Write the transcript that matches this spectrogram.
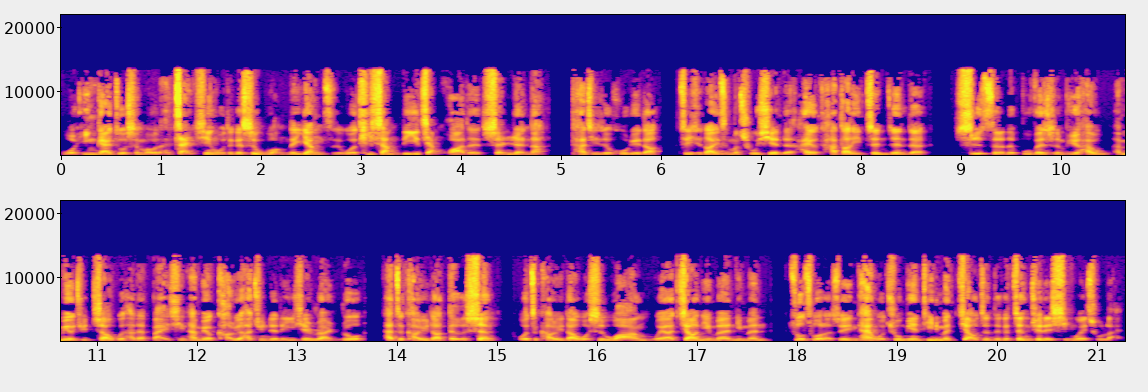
我应该做什么我来展现我这个是王的样子，我替上帝讲话的神人呐、他其实忽略到这些到底怎么出现的，还有他到底真正的失责的部分是什么？比如他还没有去照顾他的百姓，他没有考虑他军队的一些软弱，他只考虑到得胜，我只考虑到我是王，我要教你们，你们做错了，所以你看我出面替你们校正这个正确的行为出来。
